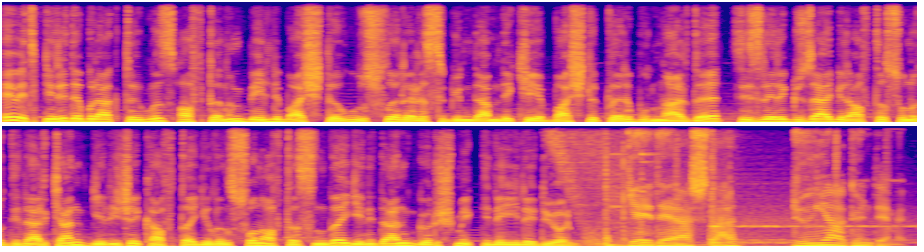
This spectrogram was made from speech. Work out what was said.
Evet geride bıraktığımız haftanın belli başlı uluslararası gündemdeki başlıkları bunlardı. Sizlere güzel bir hafta sonu dilerken gelecek hafta yılın son haftasında yeniden görüşmek dileğiyle diyorum. GDH'lar Dünya Gündemi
